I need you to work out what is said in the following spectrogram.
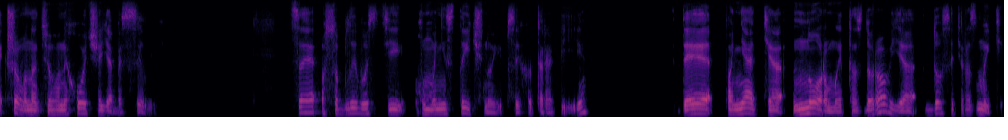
Якщо вона цього не хоче, я безсилий. Це особливості гуманістичної психотерапії, де поняття норми та здоров'я досить розмиті.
